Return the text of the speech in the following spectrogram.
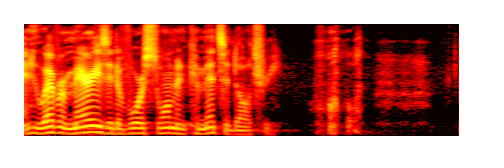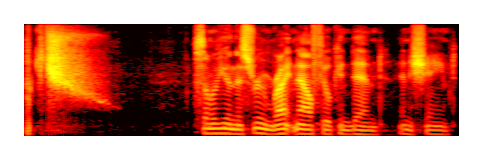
And whoever marries a divorced woman commits adultery. Some of you in this room right now feel condemned and ashamed.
